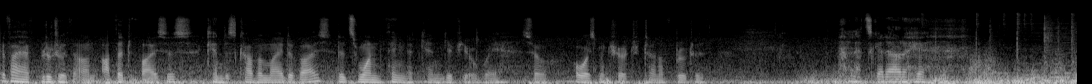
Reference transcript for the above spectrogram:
if I have Bluetooth on, other devices can discover my device. It's one thing that can give you away, so always make sure to turn off Bluetooth. Let's get out of here.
